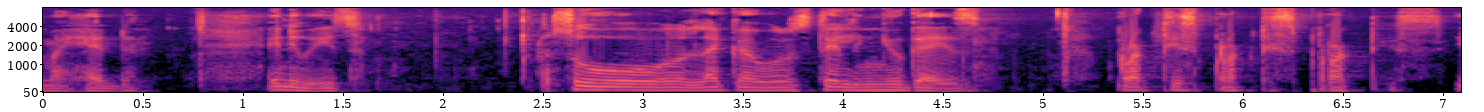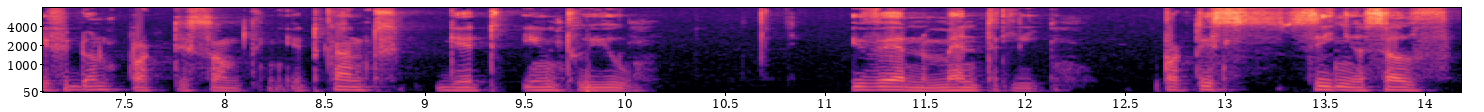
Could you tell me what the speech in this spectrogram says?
my head. Anyways so like i was telling you guys practice practice practice if you don't practice something it can't get into you even mentally practice seeing yourself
